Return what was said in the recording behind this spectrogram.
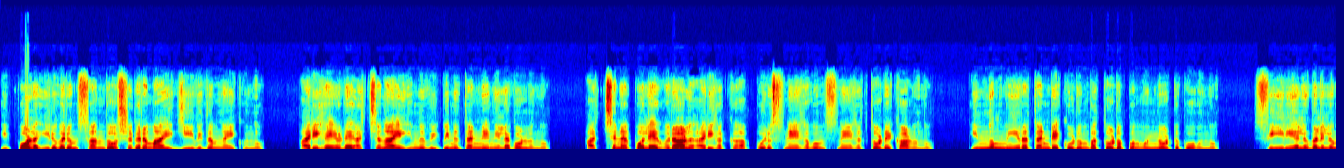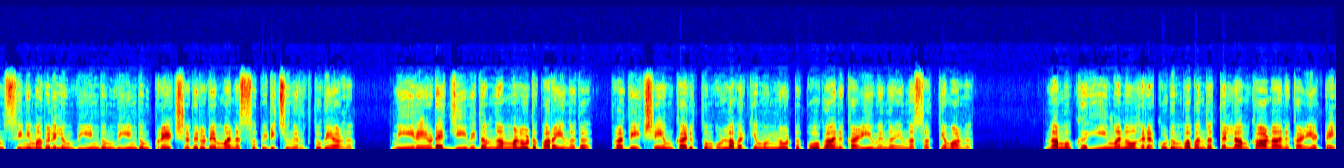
ഇപ്പോൾ ഇരുവരും സന്തോഷകരമായി ജീവിതം നയിക്കുന്നു. അരിഹയുടെ അച്ഛനായി ഇന്ന് വിപിന് തന്നെ നിലകൊള്ളുന്നു. അച്ഛനെപ്പോലെ ഒരാൾ അരിഹക്ക് അപ്പൊരു സ്നേഹവും സ്നേഹത്തോടെ കാണുന്നു. ഇന്നും മീറ തന്റെ കുടുംബത്തോടൊപ്പം മുന്നോട്ടു പോകുന്നു. സീരിയലുകളിലും സിനിമകളിലും വീണ്ടും വീണ്ടും പ്രേക്ഷകരുടെ മനസ്സ് പിടിച്ചു നിർത്തുകയാണ്. മീരയുടെ ജീവിതം നമ്മളോട് പറയുന്നത് പ്രതീക്ഷയും കരുത്തും ഉള്ളവർക്ക് മുന്നോട്ടു പോകാൻ കഴിയുമെന്ന് എന്ന സത്യമാണ്. നമുക്ക് ഈ മനോഹര കുടുംബബന്ധത്തെല്ലാം കാണാൻ കഴിയട്ടെ.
